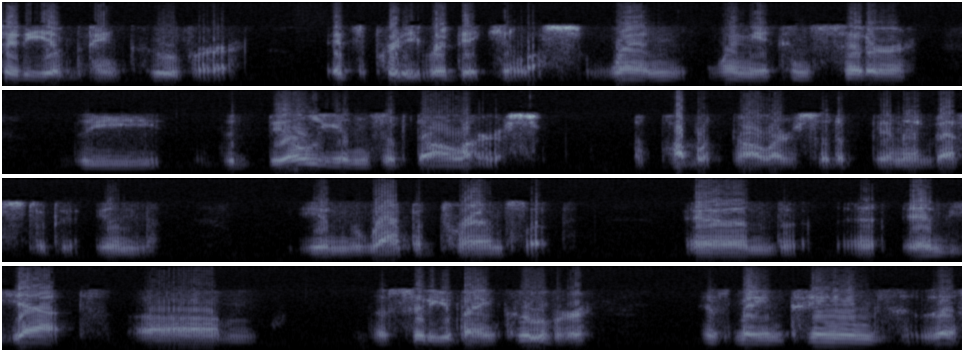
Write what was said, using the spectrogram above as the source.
city of Vancouver. It's pretty ridiculous when when you consider the the billions of dollars public dollars that have been invested in in rapid transit, and and yet um, the city of Vancouver has maintained this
